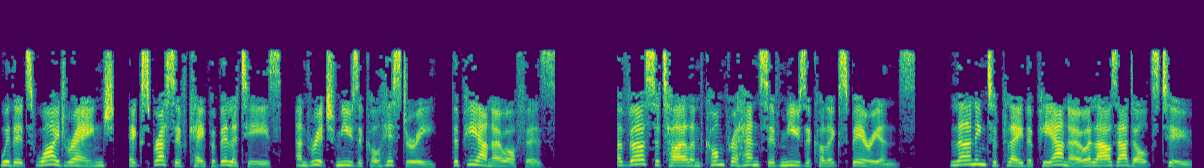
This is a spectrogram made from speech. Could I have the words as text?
With its wide range, expressive capabilities, and rich musical history, the piano offers a versatile and comprehensive musical experience. Learning to play the piano allows adults to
